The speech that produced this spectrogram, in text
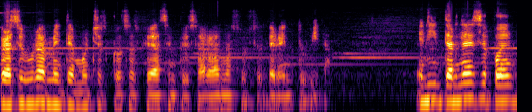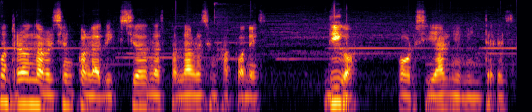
pero seguramente muchas cosas feas empezarán a suceder en tu vida. En internet se puede encontrar una versión con la dicción de las palabras en japonés. Digo, por si alguien le interesa.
